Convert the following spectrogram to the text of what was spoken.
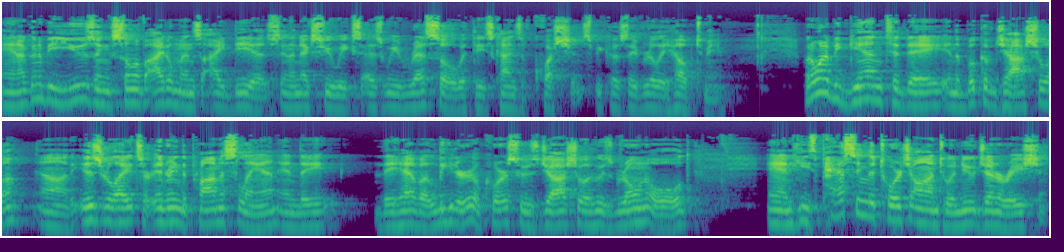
And I'm going to be using some of Idleman's ideas in the next few weeks as we wrestle with these kinds of questions because they've really helped me. But I want to begin today in the book of Joshua. Uh, the Israelites are entering the promised land and they, they have a leader, of course, who's Joshua, who's grown old, and he's passing the torch on to a new generation.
